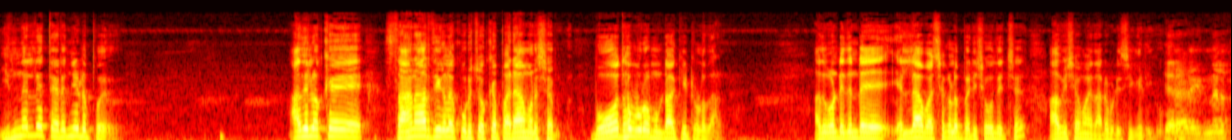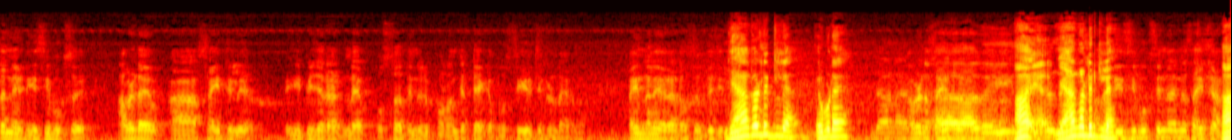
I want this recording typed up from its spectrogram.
ഇന്നല്ലേ തെരഞ്ഞെടുപ്പ്? അതിലൊക്കെ സ്ഥാനാർത്ഥികളെക്കുറിച്ചൊക്കെ പരാമർശം ബോധപൂർവം ഉണ്ടാക്കിയിട്ടുള്ളതാണ്. അതുകൊണ്ട് ഇതിന്റെ എല്ലാ വശങ്ങളും പരിശോധിച്ച് ആവശ്യമായ നടപടി സ്വീകരിക്കും. ഇന്നലെ തന്നെ ഡി സി ബുക്സ് അവരുടെ സൈറ്റിൽ ഇ പി ജയരാജന്റെ പുസ്തകത്തിന്റെ ഒരു പുറംചട്ടയൊക്കെ പ്രസിദ്ധീകരിച്ചിട്ടുണ്ടായിരുന്നു. ഞാൻ കണ്ടിട്ടില്ല. എവിടെ? ആ ഞാൻ കണ്ടിട്ടില്ല. ഡി ബുക്സിന്റെ തന്നെ സൈറ്റാണ്. ആ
